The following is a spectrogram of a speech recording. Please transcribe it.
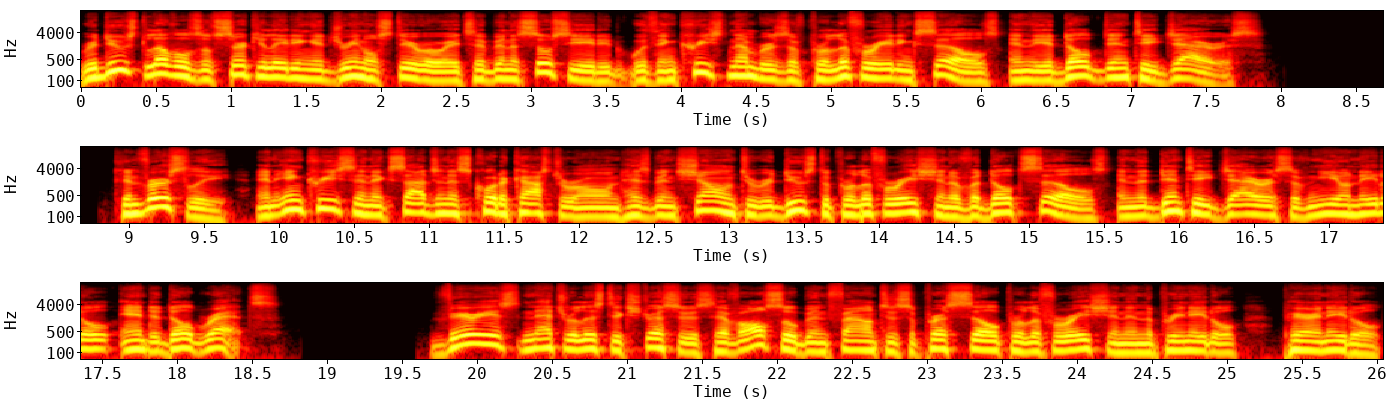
Reduced levels of circulating adrenal steroids have been associated with increased numbers of proliferating cells in the adult dentate gyrus. Conversely, an increase in exogenous corticosterone has been shown to reduce the proliferation of adult cells in the dentate gyrus of neonatal and adult rats. Various naturalistic stressors have also been found to suppress cell proliferation in the prenatal, perinatal,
